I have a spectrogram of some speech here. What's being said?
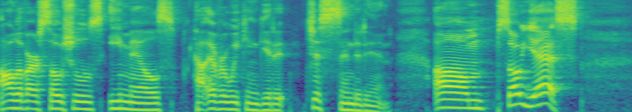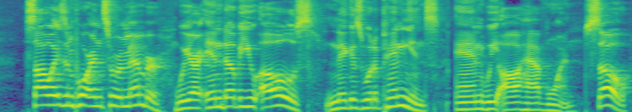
All of our socials, emails, however we can get it, just send it in. Um, so yes. It's always important to remember we are NWOs, niggas with opinions, and we all have one. So,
